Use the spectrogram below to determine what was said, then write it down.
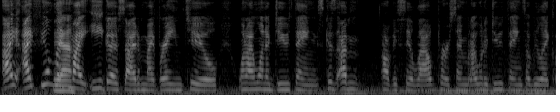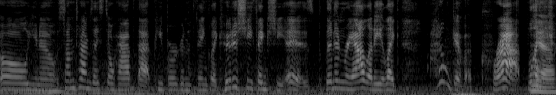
I I feel like Yeah. my ego side of my brain too when I want to do things because I'm obviously a loud person, but I want to do things. I'll be like, oh, you know, sometimes I still have that. People are gonna think like, who does she think she is? But then in reality, like. I don't give a crap like Yeah.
